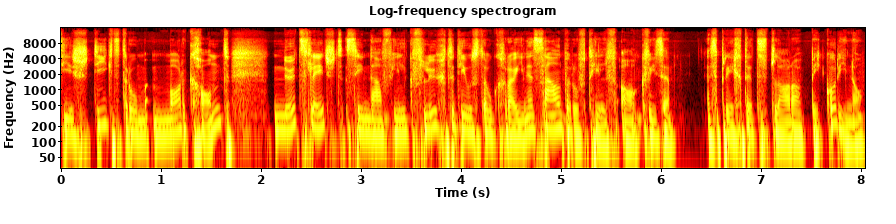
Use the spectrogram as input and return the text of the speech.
die steigt darum markant. Nicht zuletzt sind auch viele Geflüchtete aus der Ukraine selber auf die Hilfe angewiesen. Es berichtet Lara Pecorino.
